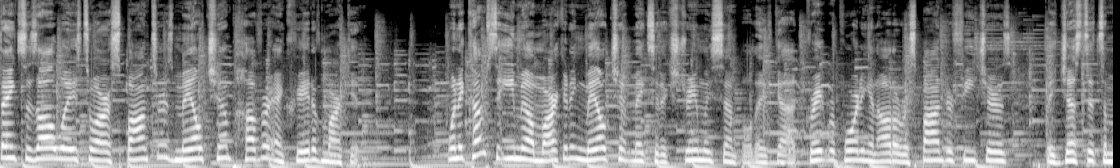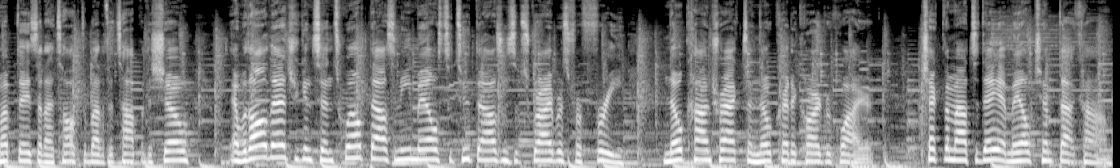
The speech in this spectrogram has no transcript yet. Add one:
Thanks as always to our sponsors, MailChimp, Hover, and Creative Market. When it comes to email marketing, MailChimp makes it extremely simple. They've got great reporting and autoresponder features. They just did some updates that I talked about at the top of the show. And with all that, you can send 12,000 emails to 2,000 subscribers for free. No contracts and no credit card required. Check them out today at MailChimp.com.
